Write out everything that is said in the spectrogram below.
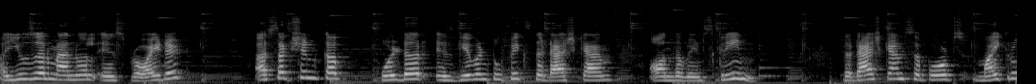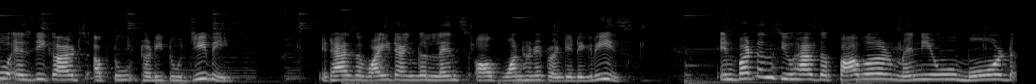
A user manual is provided. A suction cup holder is given to fix the dash cam on the windscreen. The dash cam supports micro SD cards up to 32 GB. It has a wide angle lens of 120 degrees. In buttons you have the power, menu, mode,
